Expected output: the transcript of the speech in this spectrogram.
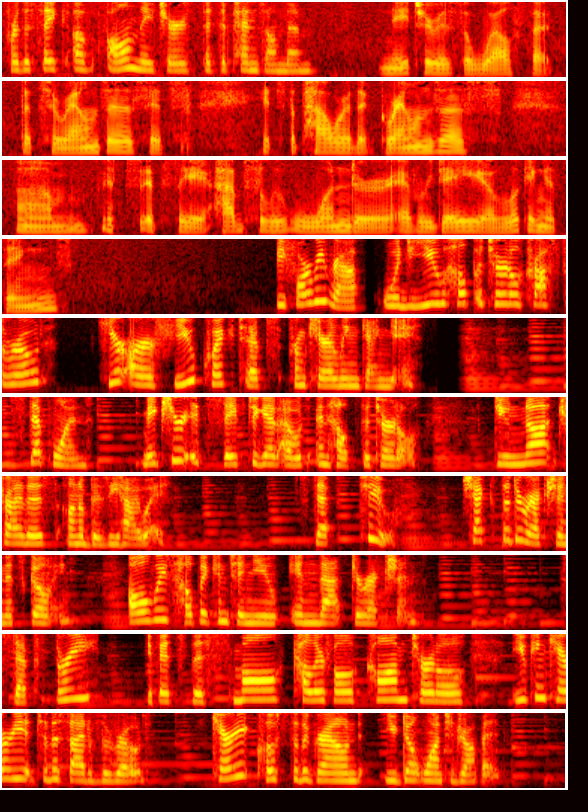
for the sake of all nature that depends on them. Nature is the wealth that, that surrounds us. It's it's the power that grounds us. Um, it's it's the absolute wonder every day of looking at things. Before we wrap, would you help a turtle cross the road? Here are a few quick tips from Caroline Gagné. Step 1. Make sure it's safe to get out and help the turtle. Do not try this on a busy highway. Step 2. Check the direction it's going. Always help it continue in that direction. Step 3 if it's this small, colorful, calm turtle, you can carry it to the side of the road. Carry it close to the ground, you don't want to drop it.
